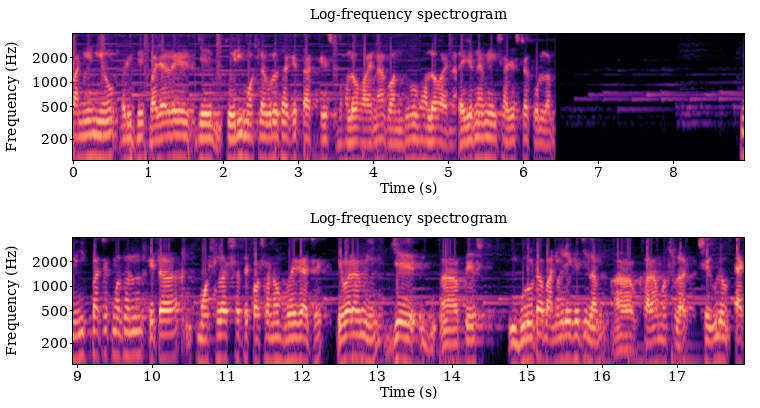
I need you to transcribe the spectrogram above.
বানিয়ে নিও বাড়িতে। বাজারের যে তৈরি মশলাগুলো থাকে, তার টেস্ট ভালো হয় না, গন্ধও ভালো হয় না। তাই জন্য আমি এই সাজেস্টটা করলাম। মিনিট পাঁচেক মতন এটা মশলার সাথে কষানো হয়ে গেছে। এবার আমি যে পেস্ট গুঁড়োটা বানিয়ে রেখেছিলাম খাড়া মশলার, সেগুলো এক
